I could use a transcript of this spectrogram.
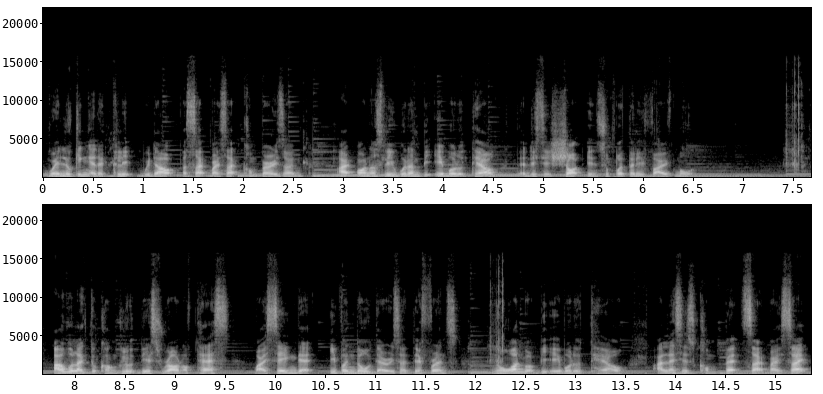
When looking at the clip without a side-by-side -side comparison, I honestly wouldn't be able to tell that this is shot in Super 35 mode. I would like to conclude this round of tests by saying that even though there is a difference, no one will be able to tell unless it's compared side by side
